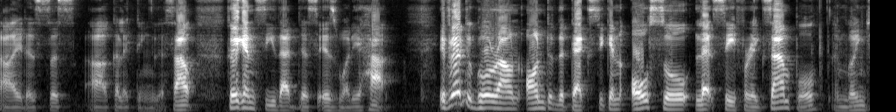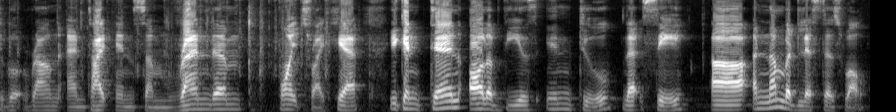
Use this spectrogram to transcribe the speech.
uh, it is just uh, collecting this out. So you can see that this is what you have. If you have to go around onto the text, you can also, let's say for example, I'm going to go around and type in some random points right here. You can turn all of these into, let's say, uh, a numbered list as well.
